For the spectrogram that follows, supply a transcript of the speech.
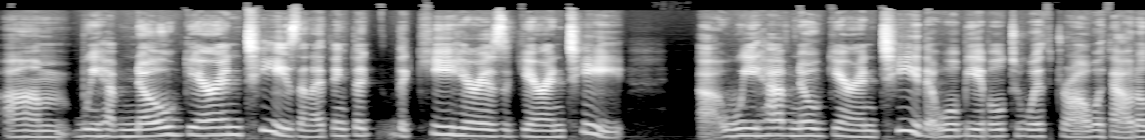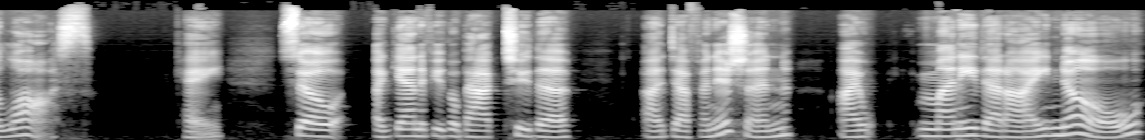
um, we have no guarantees. And I think that the key here is a guarantee. Uh, we have no guarantee that we'll be able to withdraw without a loss. Okay. So, again, if you go back to the uh, definition, I money that I know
